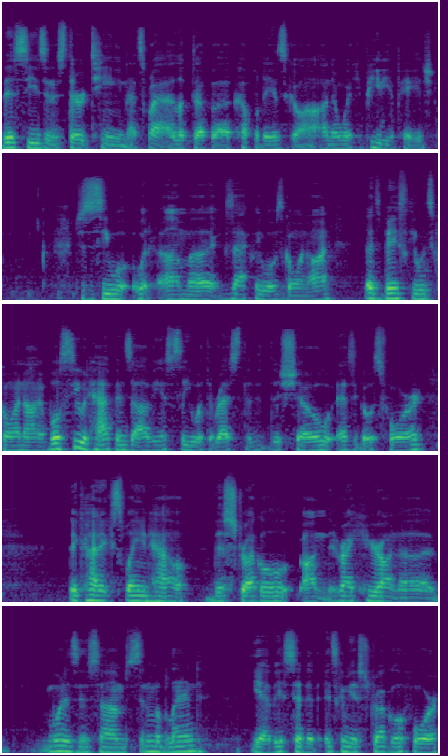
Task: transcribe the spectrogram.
This season is 13. That's why I looked up a couple days ago on their Wikipedia page, just to see what, what um, uh, exactly what was going on. That's basically what's going on. We'll see what happens, obviously, with the rest of the show as it goes forward. They kind of explain how the struggle on right here on uh, what is this um Cinema Blend yeah, they said that it's gonna be a struggle for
